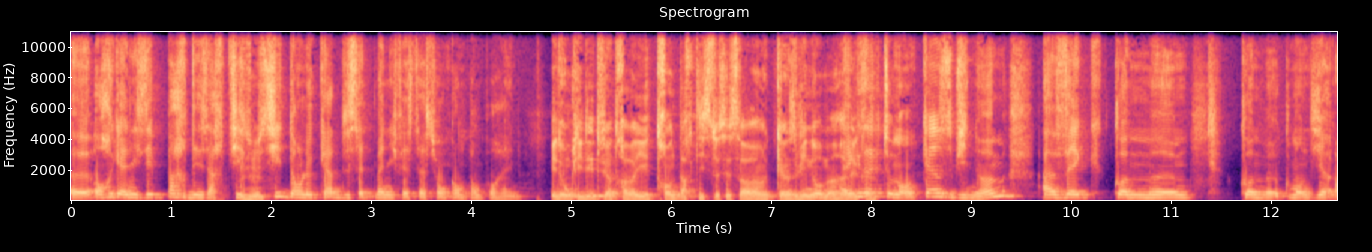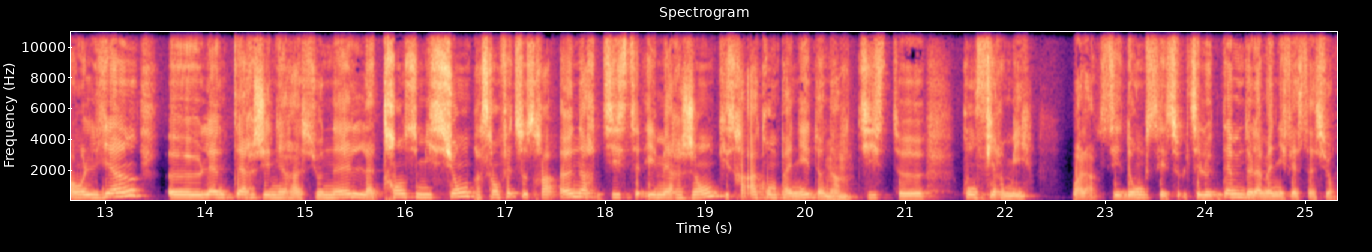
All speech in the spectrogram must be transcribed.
euh, organisée par des artistes mhm. aussi dans le cadre de cette manifestation contemporaine. Et donc l'idée de faire travailler 30 artistes, c'est ça, hein, 15 binômes hein, avec... Exactement, 15 binômes, avec comme, euh, comme comment dire, en lien euh, l'intergénérationnel, la transmission, parce qu'en fait ce sera un artiste émergent qui sera accompagné d'un mhm. artiste euh, confirmé. Voilà, c'est donc c'est le thème de la manifestation.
